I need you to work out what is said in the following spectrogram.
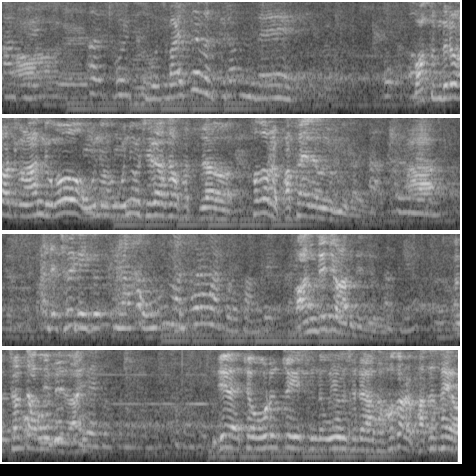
아, 네. 아 저희 그 뭐지 말씀은 드렸는데 어, 어, 말씀 드려가지고는 안 되고 운영, 운영실에 가서 받- 저 허가를 받아야 되는 겁니다. 이거. 아 그러면 아, 근데 저희가 이거 그냥 한 5분만 촬영할 거라서 안 될까요? 안 되죠 안 되죠. 아 그래요? 어, 절대 안 어느 됩니다. 쪽에서 그러면 받아야 돼요? 이제 저 오른쪽에 있습니다. 운영실에 가서 허가를 받으세요.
